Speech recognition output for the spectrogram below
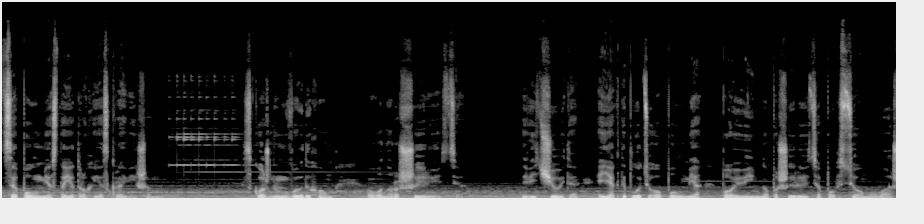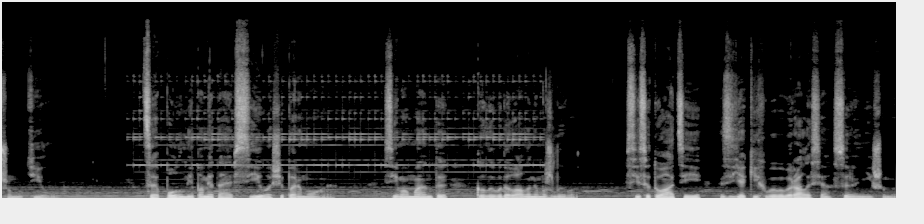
це полум'я стає трохи яскравішим. З кожним видихом воно розширюється. Відчуйте, як тепло цього полум'я повільно поширюється по всьому вашому тілу. Це полум'я пам'ятає всі ваші перемоги, всі моменти, коли ви долали неможливе, всі ситуації, з яких ви вибиралися сильнішими.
